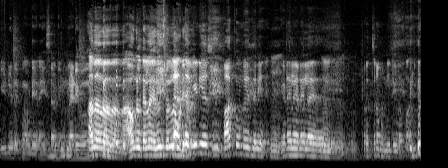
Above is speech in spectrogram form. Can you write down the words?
வீடியோ எடுக்கணும் அப்படியே நைஸ் அப்படியே முன்னாடி போகும். அதான் அதான், அதான் அதான். அவங்கள்ட்ட எல்லாம் எதுவும் சொல்ல அந்த முடியாது. வீடியோஸ் பார்க்கும்போது தெரியும். இடையில இடையில பிரச்சனை பண்ணிட்டு கிடப்பாங்க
